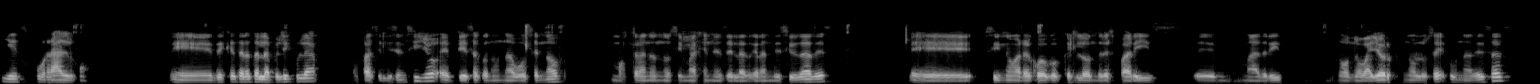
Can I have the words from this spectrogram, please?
y es por algo. Eh, ¿De qué trata la película? Fácil y sencillo, empieza con una voz en off mostrándonos imágenes de las grandes ciudades. Eh, si no me recuerdo que es Londres, París, eh, Madrid o Nueva York, no lo sé, una de esas.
